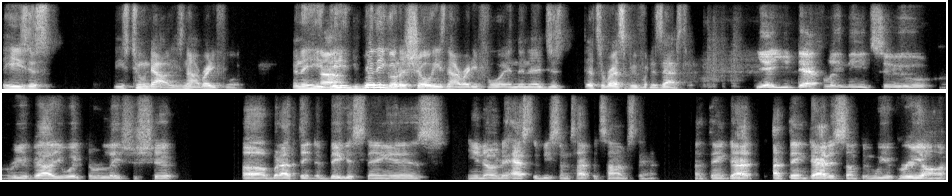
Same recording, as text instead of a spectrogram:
he's just he's tuned out. He's not ready for it and then he, nah. he's really going to show he's not ready for it, and then it just that's a recipe for disaster. Yeah, you definitely need to reevaluate the relationship, uh, but I think the biggest thing is you know there has to be some type of timestamp. I think that I think that is something we agree on.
